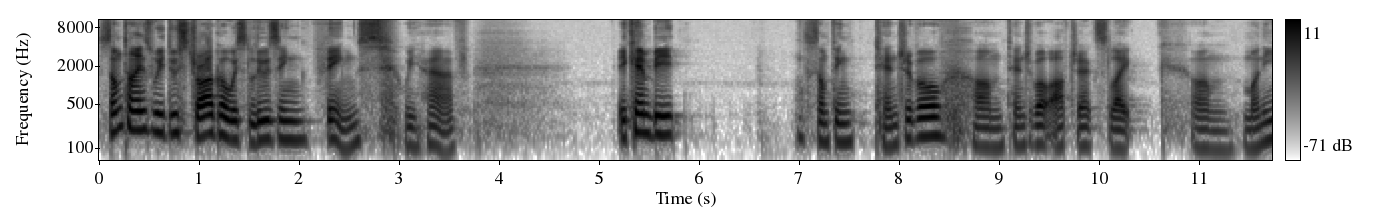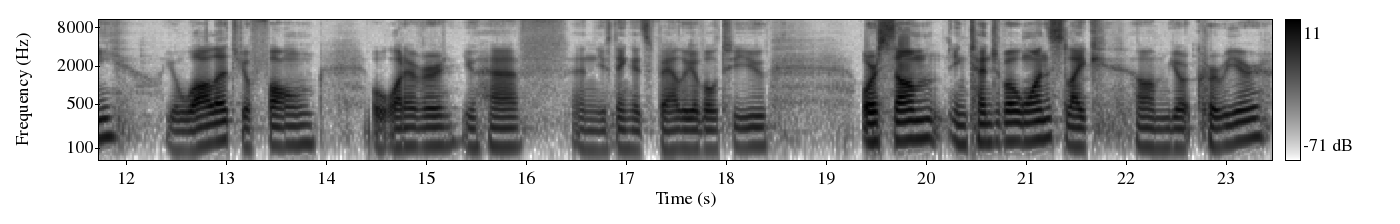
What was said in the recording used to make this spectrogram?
Sometimes we do struggle with losing things we have. It can be something tangible, um, tangible objects like um, money, your wallet, your phone, or whatever you have and you think it's valuable to you. Or some intangible ones like um, your career,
